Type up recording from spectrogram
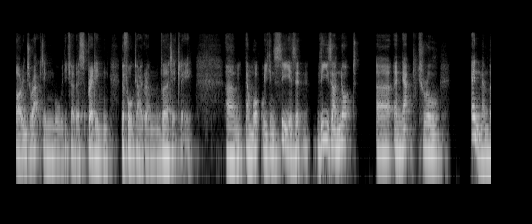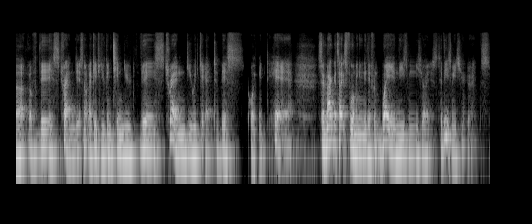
are interacting more with each other, spreading the FORC diagram vertically. Um, and what we can see is that these are not uh, a natural end member of this trend. It's not like if you continued this trend, you would get to this point here. So magnetite's forming in a different way in these meteorites to these meteorites.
